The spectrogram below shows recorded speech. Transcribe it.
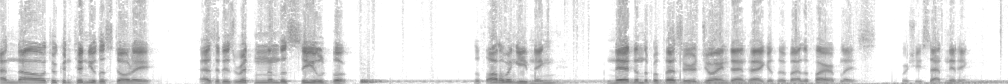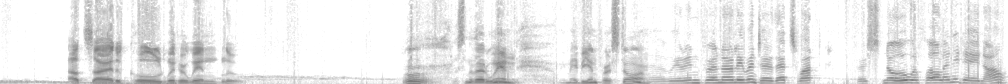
And now to continue the story as it is written in the sealed book. The following evening, Ned and the professor joined Aunt Agatha by the fireplace, where she sat knitting. Outside, a cold winter wind blew. Oh, listen to that wind. We may be in for a storm. Uh, we're in for an early winter, that's what. The first snow will fall any day now.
